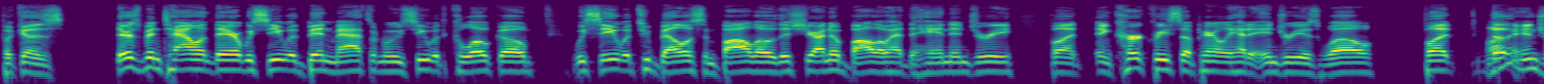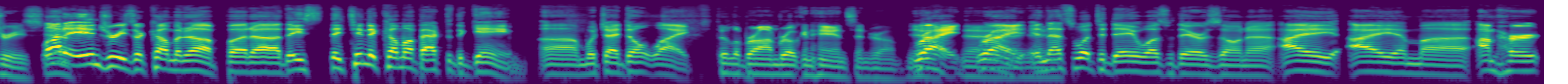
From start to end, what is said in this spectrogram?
because there's been talent there. We see it with Ben Mathurin. We see it with Koloko. We see it with Tubelis and Ballo this year. I know Ballo had the hand injury, but and Kerr Kriisa apparently had an injury as well. But A lot the- of injuries. a lot yeah. of injuries are coming up, but uh, they they tend to come up after the game, um, which I don't like. the LeBron broken hand syndrome. Yeah, right, yeah, right, and that's what today was with Arizona. I I am uh, I'm hurt.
